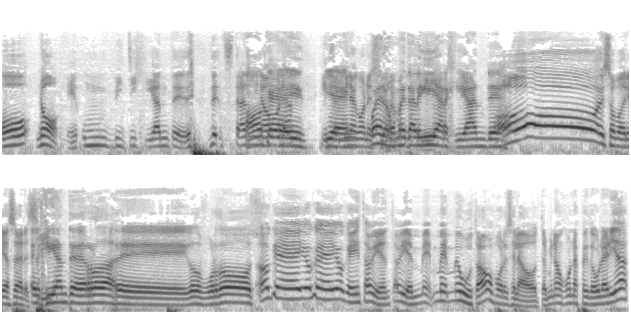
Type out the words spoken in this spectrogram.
O, no, eh, un BT gigante de, de Stranding ahora. Y bien. termina con eso. bueno, un Metal Gear gigante. ¡Oh! Eso podría ser. el sí. gigante de rodas de God of War 2. Ok, ok, ok, está bien, está bien. Me, me, me gusta, vamos por ese lado. Terminamos con una espectacularidad.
